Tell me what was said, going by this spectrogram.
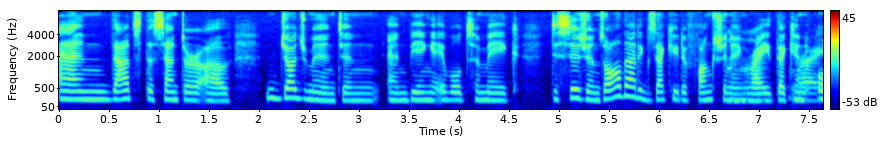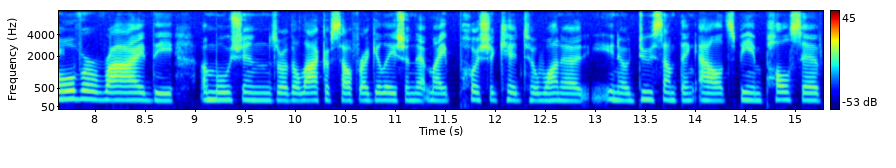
And that's the center of judgment and, and being able to make decisions, all that executive functioning, mm-hmm. right, that can right. override the emotions or the lack of self regulation that might push a kid to want to, you know, do something else, be impulsive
